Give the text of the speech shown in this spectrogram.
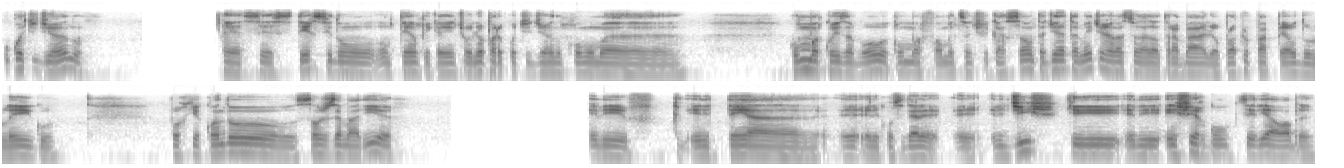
o cotidiano, é, ter sido um, um tempo em que a gente olhou para o cotidiano como uma como uma coisa boa, como uma forma de santificação, está diretamente relacionado ao trabalho, ao próprio papel do leigo. Porque quando São José Maria ele ele tem a ele considera ele diz que ele enxergou que seria a obra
